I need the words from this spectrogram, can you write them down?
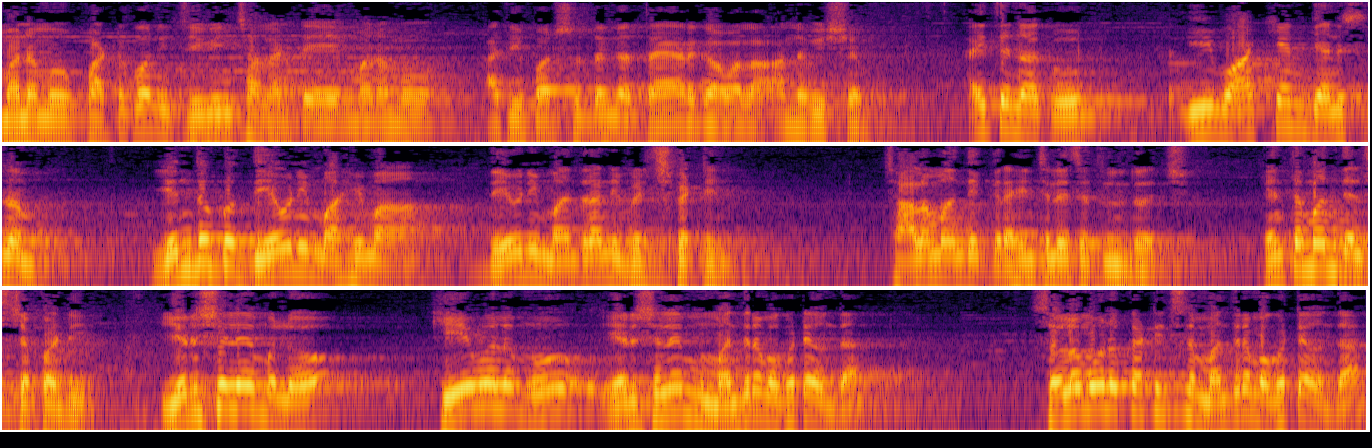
మనము పట్టుకొని జీవించాలంటే మనము అతి పరిశుద్ధంగా తయారు కావాలా అన్న విషయం. అయితే నాకు ఈ వాక్యాన్ని ధ్యానిస్తున్నాం. ఎందుకు దేవుని మహిమ దేవుని మందిరాన్ని విడిచిపెట్టింది? చాలా మంది గ్రహించలే స్థితిలో ఉండొచ్చు. ఎంతమంది తెలుసు చెప్పండి? ఎరుసలేములో కేవలము ఎరుసలేము మందిరం ఒకటే ఉందా? సొలమోను కట్టించిన మందిరం ఒకటే ఉందా?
